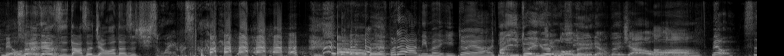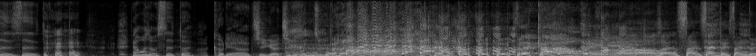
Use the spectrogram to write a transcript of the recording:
没有，虽然这样子大声讲话，但是其实我也不知道。靠北，不是啊，你们一对啊，啊，一对冤偶等于两对佳偶啊，哦、没有是是对。然后为什么四对？可怜啊，几个几个文组的，在靠北啊，三三三对三对，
